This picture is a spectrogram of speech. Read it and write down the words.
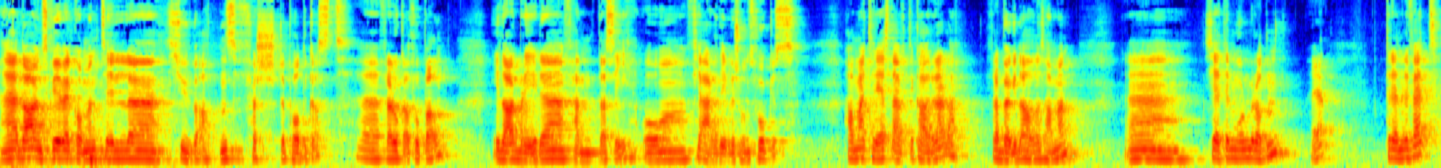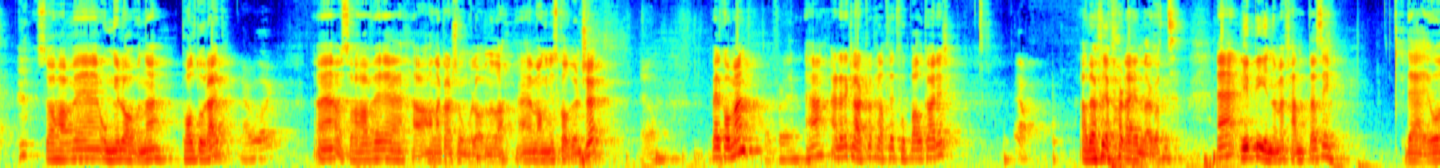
Eh, Da ønsker vi velkommen til eh, 2018s første podkast fra lokalfotballen. I dag blir det fantasy og fjerdedivisjonsfokus. Har med meg tre staute karer her, da. Fra bygda alle sammen. Eh, Kjetil Moren Bråten, Ja. trener i Fett. Så har vi unge lovende Pål Toreid. Ja, god dag. Eh, Og så har vi Ja, han er kanskje unge lovende, da. Eh, Magnus Kolbjørnsjø. Ja, Velkommen. takk for det. Ja, er dere klare til å prate litt fotball, karer? Ja. Ja, det, var da enda godt. Eh, vi begynner med fantasy. Det er jo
